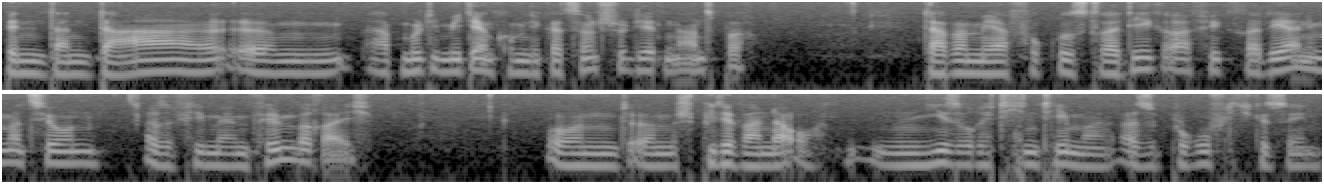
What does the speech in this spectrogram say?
bin dann da, ähm, habe Multimedia und Kommunikation studiert in Ansbach. Da war mehr Fokus 3D-Grafik, 3D-Animation, also viel mehr im Filmbereich. Und ähm, Spiele waren da auch nie so richtig ein Thema, also beruflich gesehen.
